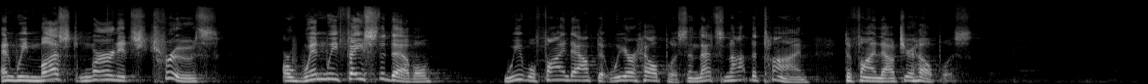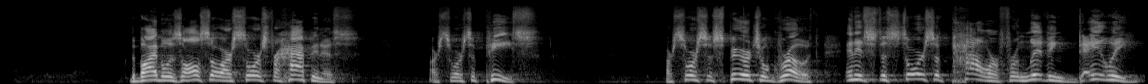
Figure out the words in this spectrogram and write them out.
And we must learn its truths, or when we face the devil, we will find out that we are helpless. And that's not the time to find out you're helpless. The Bible is also our source for happiness, our source of peace, our source of spiritual growth, and it's the source of power for living daily.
